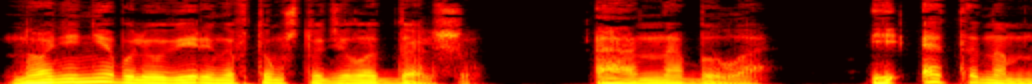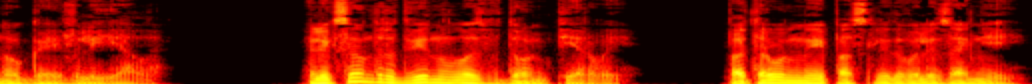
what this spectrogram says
но они не были уверены в том, что делать дальше. А она была. И это на многое влияло. Александра двинулась в дом первой. Патрульные последовали за ней.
